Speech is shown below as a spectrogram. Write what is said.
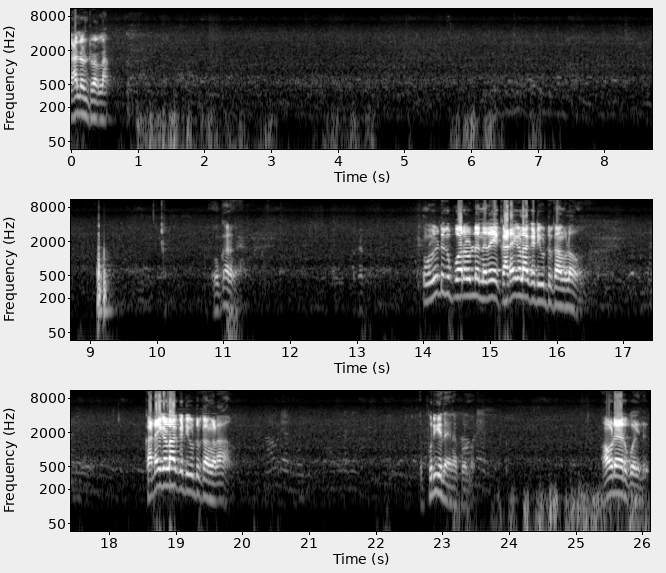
கால் ஒன்று வரலாம். உட்காருங்க. உங்கள் வீட்டுக்கு போகிற வழியில் நிறைய கடைகளாக கட்டி விட்டுருக்காங்களோ? கடைகளாக கட்டி விட்டுருக்காங்களா? புரியலை எனக்கு ஒன்றும் ஆவுடையார் கோயில்.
